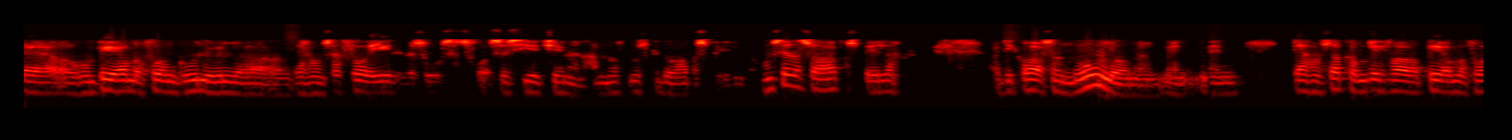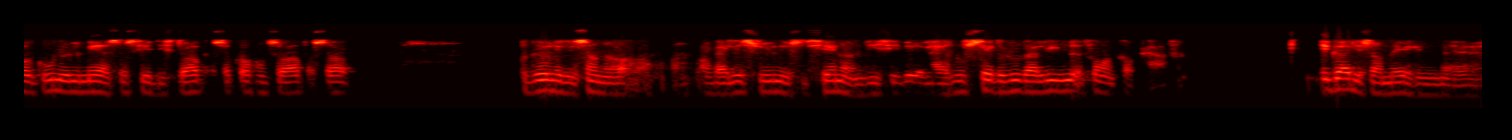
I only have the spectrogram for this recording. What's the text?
Øh, og hun beder om at få en guldøl, og da hun så får en eller to, så, tror, så siger tjeneren, nu, nu skal du op og spille. Og hun sætter sig op og spiller. Og det går sådan nogenlunde, men, men da hun så kommer det for at bede om at få et guldøl mere, så siger de stop, og så går hun så op, og så begynder de sådan at, at være lidt synlige, så tjeneren de siger, nu sætter du dig lige ud og får en kop kaffe. Det gør de så med hende. Øh,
